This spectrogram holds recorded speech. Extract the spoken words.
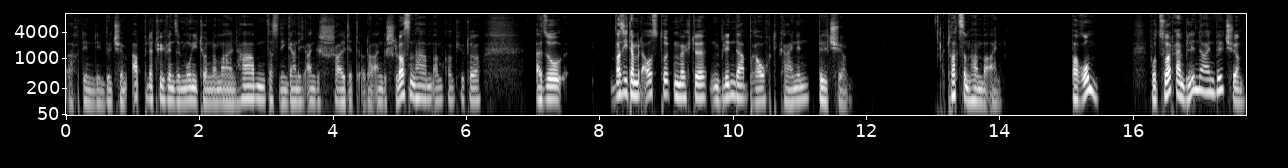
ach, den, den Bildschirm ab. Natürlich, wenn sie einen Monitor normalen haben, dass sie den gar nicht angeschaltet oder angeschlossen haben am Computer. Also, was ich damit ausdrücken möchte, ein Blinder braucht keinen Bildschirm. Trotzdem haben wir einen. Warum? Wozu hat ein Blinder einen Bildschirm?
